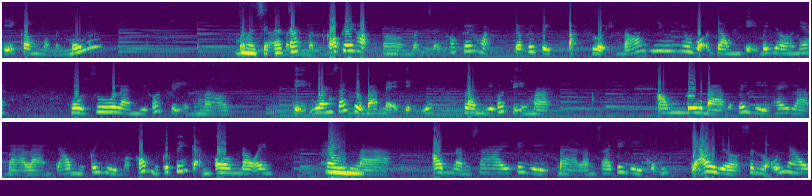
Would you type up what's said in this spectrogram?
chỉ cần mà mình muốn mình sẽ có mình, cách. mình có kế hoạch ờ, mình sẽ có kế hoạch cho cái việc tập luyện đó như như vợ chồng chị bây giờ nha hồi xưa làm gì có chuyện mà chị quan sát từ ba mẹ chị làm gì có chuyện mà ông đưa bà một cái gì hay là bà làm cho ông một cái gì mà có một cái tiếng cảm ơn đâu em hay Ừ. là ông làm sai cái gì bà làm sai cái gì cũng chả bao giờ xin lỗi nhau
